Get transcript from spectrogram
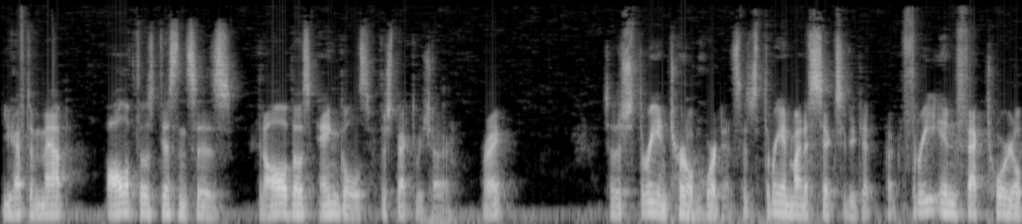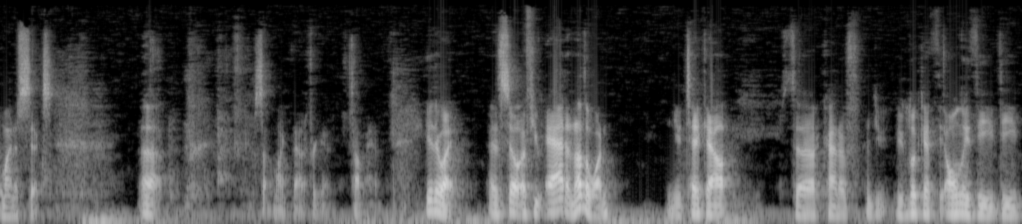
you have to map all of those distances and all of those angles with respect to each other, right? So there's three internal coordinates. It's three and minus six if you get like three in factorial minus six. Uh, something like that. I forget. top of my head. Either way. And so if you add another one, you take out the kind of you, you look at the only the the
